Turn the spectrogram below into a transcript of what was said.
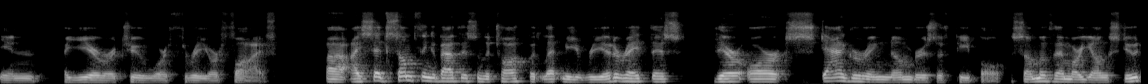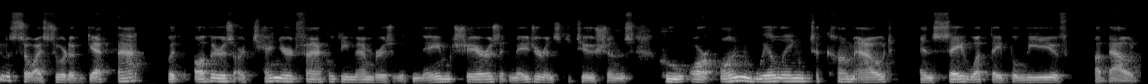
in a year or two or three or five. Uh, I said something about this in the talk, but let me reiterate this. There are staggering numbers of people. Some of them are young students, so I sort of get that but others are tenured faculty members with named chairs at major institutions who are unwilling to come out and say what they believe about,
